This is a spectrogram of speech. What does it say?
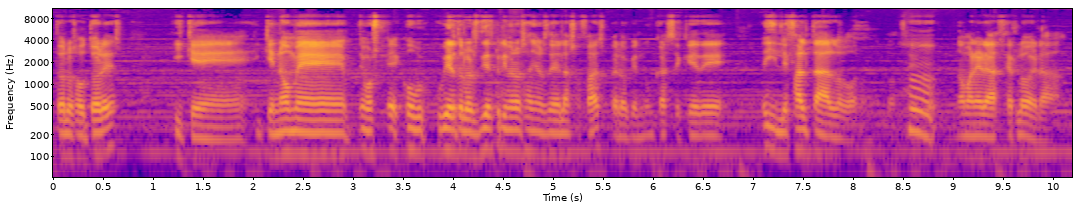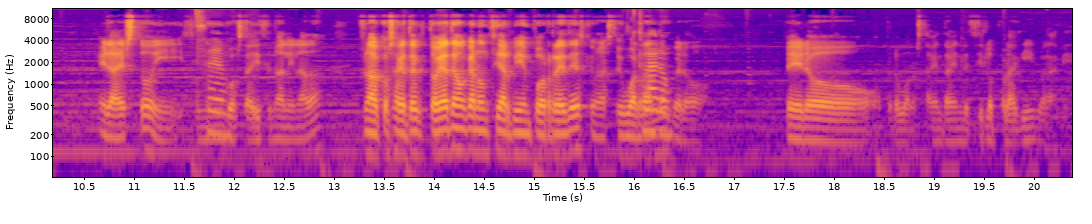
todos los autores, y que, que no me. Hemos cubierto los 10 primeros años de las sofás, pero que nunca se quede. y le falta algo. ¿no? Hmm. Una manera de hacerlo era, era esto y sin ningún coste adicional ni nada. Es una cosa que todavía tengo que anunciar bien por redes, que me la estoy guardando, pero, pero, pero bueno, está bien también decirlo por aquí para que,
